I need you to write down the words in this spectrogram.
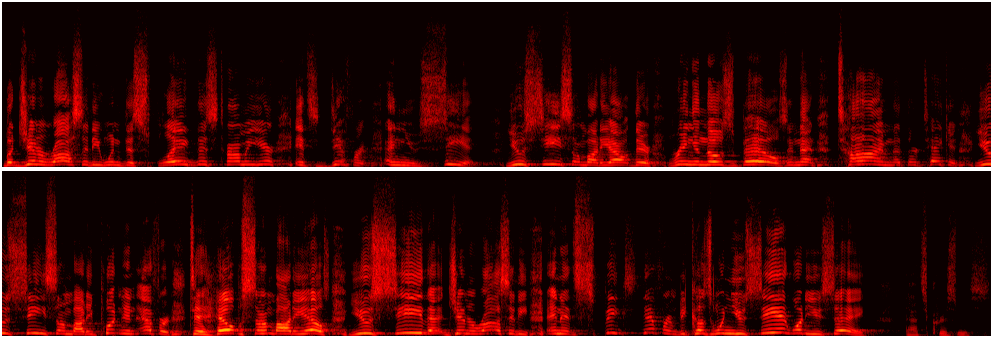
But generosity, when displayed this time of year, it's different and you see it. You see somebody out there ringing those bells in that time that they're taking. You see somebody putting an effort to help somebody else. You see that generosity and it speaks different because when you see it, what do you say? That's Christmas.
